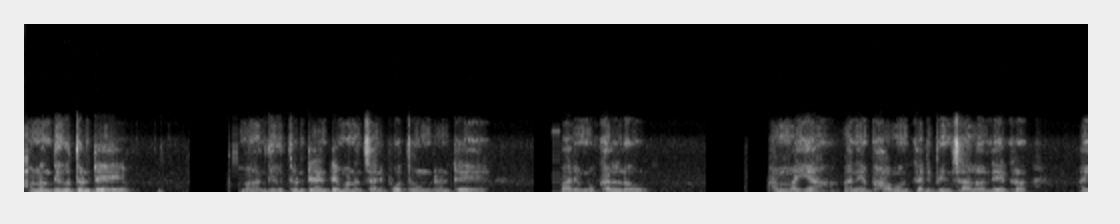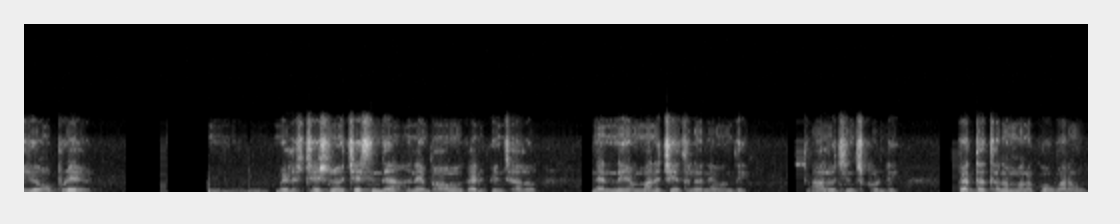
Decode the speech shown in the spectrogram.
మనం దిగుతుంటే మనం దిగుతుంటే అంటే మనం చనిపోతూ ఉంటుంటే వారి ముఖంలో అమ్మయ్య అనే భావం కనిపించాలో లేక అయ్యో అప్పుడే వీళ్ళ స్టేషన్ వచ్చేసిందా అనే భావం కనిపించాలో నిర్ణయం మన చేతిలోనే ఉంది. ఆలోచించుకోండి. పెద్దతనం మనకు వరం.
